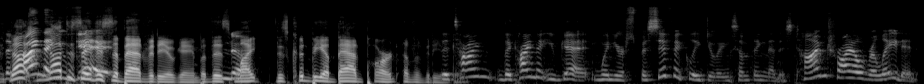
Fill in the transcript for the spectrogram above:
the not kind that not you to get, say this is a bad video game, but this No. might this could be a bad part of a video the game. time, the kind that you get when you're specifically doing something that is time trial related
